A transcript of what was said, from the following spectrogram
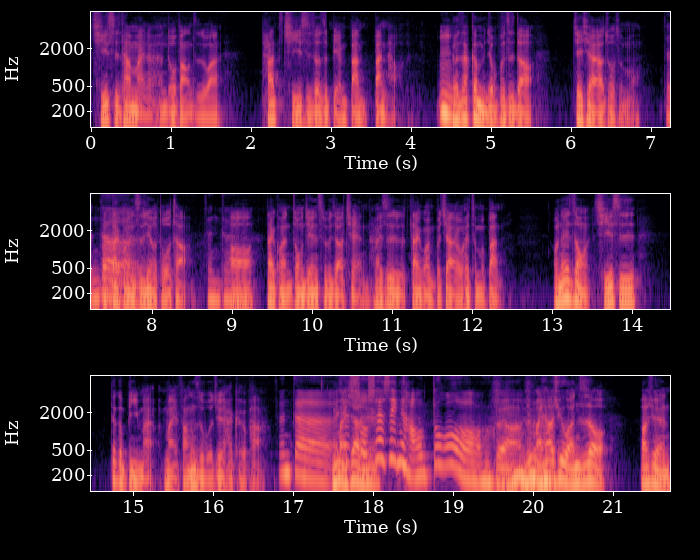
其实他买了很多房子之外，他其实都是别人办办好的，可是嗯，他根本就不知道接下来要做什么，真的。哦贷款时间有多长，真的。哦，贷款中间是不是要钱，还是贷款不下来会怎么办？哦，那种其实这个比买买房子我觉得还可怕。真的，你买下去而且琐碎的事情好多哦，对啊，你买下去完之后，发现，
